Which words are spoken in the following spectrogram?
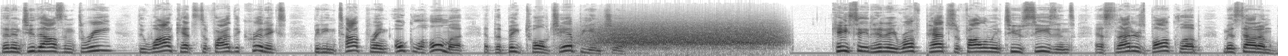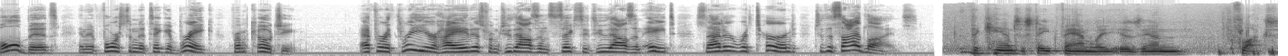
Then in 2003, the Wildcats defied the critics, beating top ranked Oklahoma at the Big 12 championship. K State hit a rough patch the following two seasons as Snyder's ball club missed out on bowl bids and it forced him to take a break from coaching. After a three year hiatus from 2006 to 2008, Snyder returned to the sidelines. The Kansas State family is in flux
